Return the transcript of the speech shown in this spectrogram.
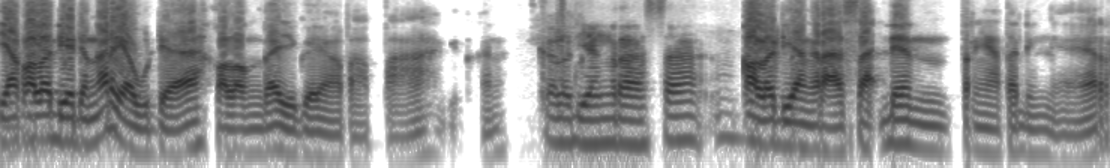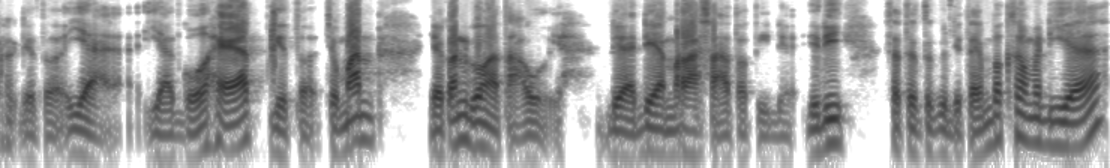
ya kalau dia dengar ya udah kalau enggak juga ya apa-apa gitu kan. Kalau dia ngerasa kalau dia ngerasa dan ternyata dengar gitu ya ya go ahead gitu. Cuman ya kan gue nggak tahu ya dia dia merasa atau tidak. Jadi satu itu gue ditembak sama dia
